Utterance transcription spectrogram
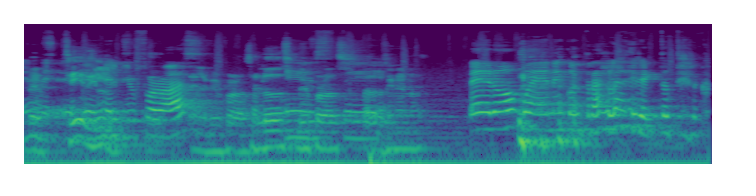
en, sí, en dilo. el Beer for Us. El Beer for Us. Saludos, Beer for Us, Este- patrocínanos. Pero pueden encontrarla directo, Terco.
